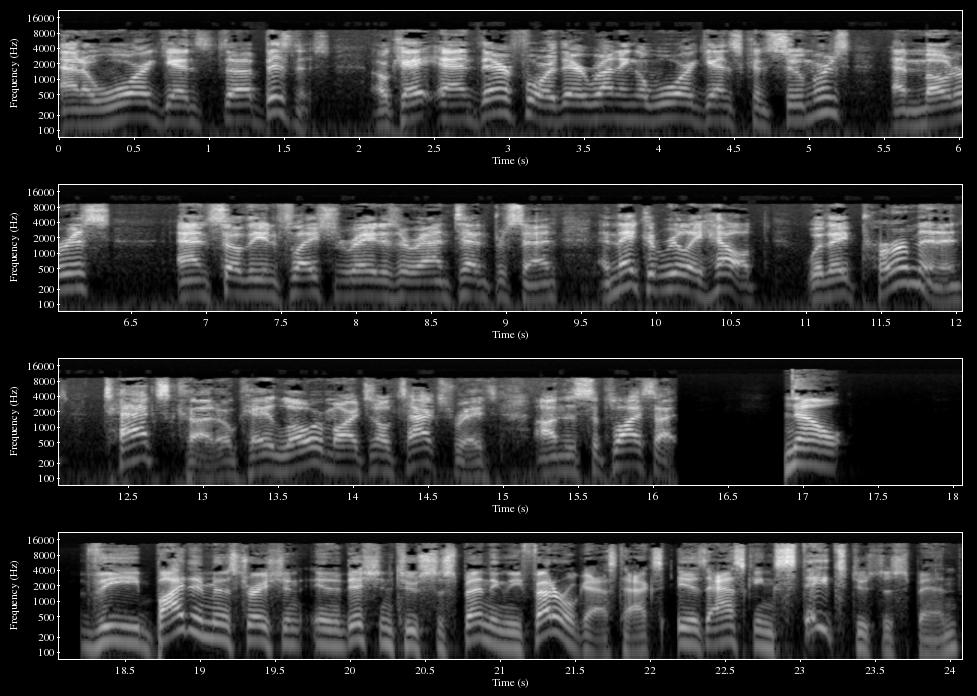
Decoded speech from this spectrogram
and a war against uh, business. Okay? And therefore, they're running a war against consumers and motorists. And so the inflation rate is around 10%. And they could really help with a permanent tax cut, okay? Lower marginal tax rates on the supply side. Now, the Biden administration, in addition to suspending the federal gas tax, is asking states to suspend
